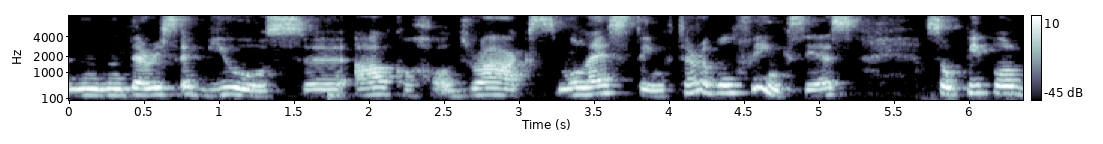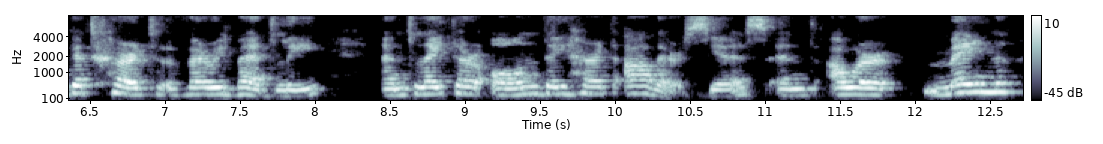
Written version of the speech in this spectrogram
um, there is abuse uh, alcohol drugs molesting terrible things yes? So people get hurt very badly and later on they hurt others yes? And our main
